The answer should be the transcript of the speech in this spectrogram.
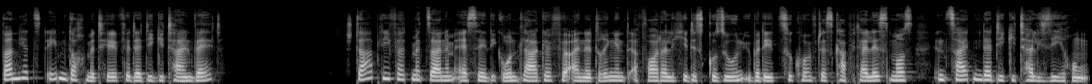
Dann jetzt eben doch mit Hilfe der digitalen Welt? Stab liefert mit seinem Essay die Grundlage für eine dringend erforderliche Diskussion über die Zukunft des Kapitalismus in Zeiten der Digitalisierung.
